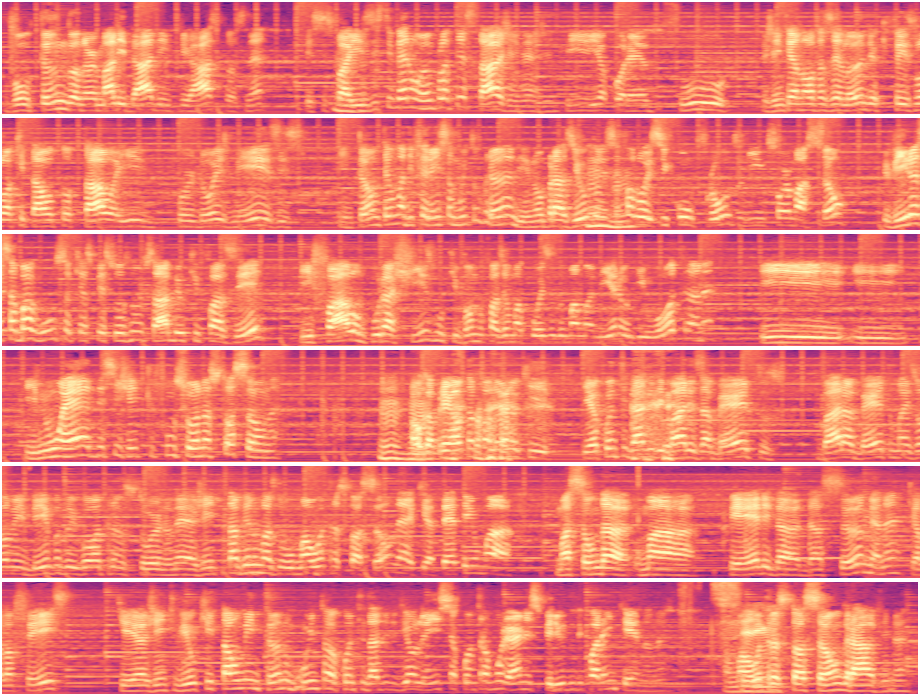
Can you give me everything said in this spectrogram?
voltando à normalidade, entre aspas, né? Esses uhum. países uhum. tiveram ampla testagem, né? A gente tem aí a Coreia do Sul, a gente tem a Nova Zelândia que fez lockdown total aí por dois meses. Então tem uma diferença muito grande. No Brasil, como uhum. você falou, esse confronto de informação vira essa bagunça que as pessoas não sabem o que fazer e falam por achismo que vamos fazer uma coisa de uma maneira ou de outra, né? E, e, e não é desse jeito que funciona a situação, né? Uhum. O Gabriel tá falando aqui, e a quantidade de bares abertos, bar aberto, mas homem bêbado igual a transtorno, né? A gente tá vendo uma, uma outra situação, né? Que até tem uma, uma ação da, uma PL da, da Sâmia, né? Que ela fez, que a gente viu que está aumentando muito a quantidade de violência contra a mulher nesse período de quarentena, né? É uma Sim. outra situação grave, né?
